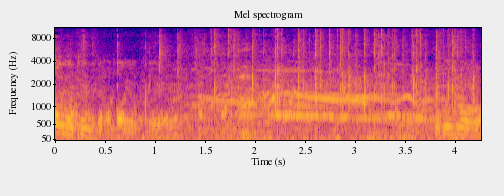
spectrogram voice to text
한방 역회입니다. 한방 역회. 그리고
